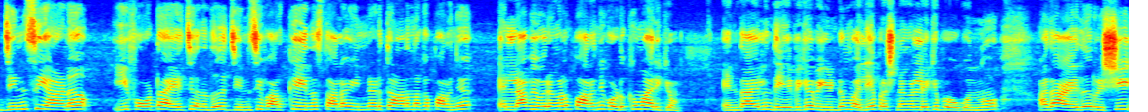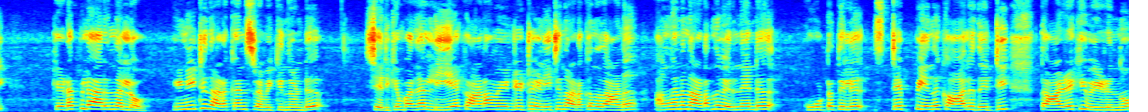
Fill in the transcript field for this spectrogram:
ജിൻസിയാണ് ഈ ഫോട്ടോ അയച്ചു തന്നത്. ജിൻസി വർക്ക് ചെയ്യുന്ന സ്ഥലം ഇന്നടുത്താണെന്നൊക്കെ പറഞ്ഞ് എല്ലാ വിവരങ്ങളും പറഞ്ഞു കൊടുക്കുമായിരിക്കും. എന്തായാലും ദേവിക വീണ്ടും വലിയ പ്രശ്നങ്ങളിലേക്ക് പോകുന്നു. അതായത് ഋഷി കിടപ്പിലായിരുന്നല്ലോ. എണീറ്റ് നടക്കാൻ ശ്രമിക്കുന്നുണ്ട്. ശരിക്കും പറഞ്ഞാൽ ലീയെ കാണാൻ വേണ്ടിയിട്ട് എണീറ്റ് നടക്കുന്നതാണ്. അങ്ങനെ നടന്നു വരുന്നതിന്റെ കൂട്ടത്തിൽ സ്റ്റെപ്പ് ചെയ്യുന്ന കാൽ തെറ്റി താഴേക്ക് വീഴുന്നു.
